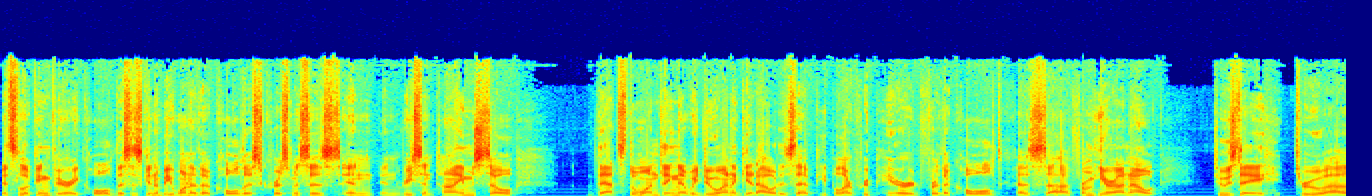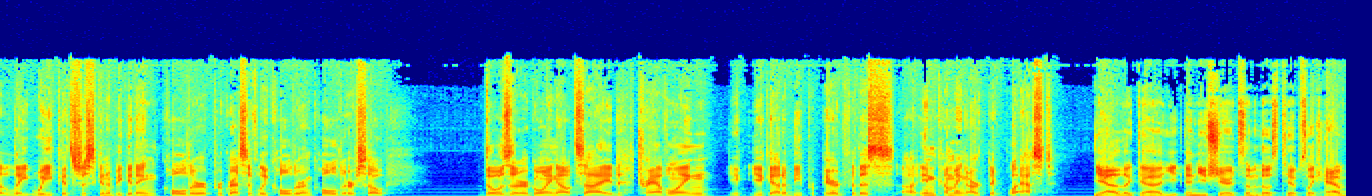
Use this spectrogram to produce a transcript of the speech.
it's looking very cold. This is going to be one of the coldest Christmases in, in recent times. So that's the one thing that we do want to get out is that people are prepared for the cold because uh, from here on out, Tuesday through uh, late week, it's just going to be getting colder, progressively colder and colder. So those that are going outside traveling, you, you got to be prepared for this uh, incoming Arctic blast. Yeah, like uh, you, and you shared some of those tips, like have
